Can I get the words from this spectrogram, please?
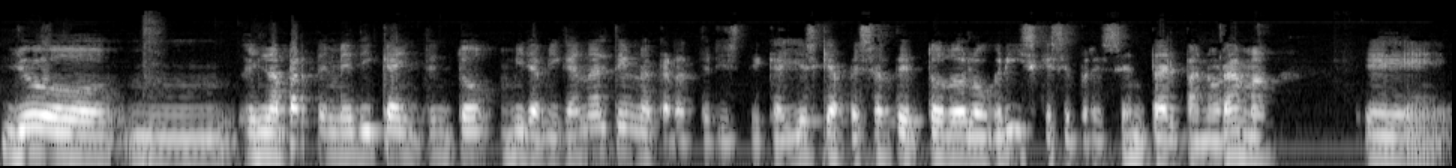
Yo mm, en la parte médica intento, mira, mi canal tiene una característica y es que a pesar de todo lo gris que se presenta el panorama, eh,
